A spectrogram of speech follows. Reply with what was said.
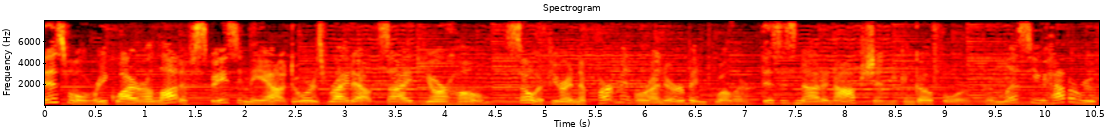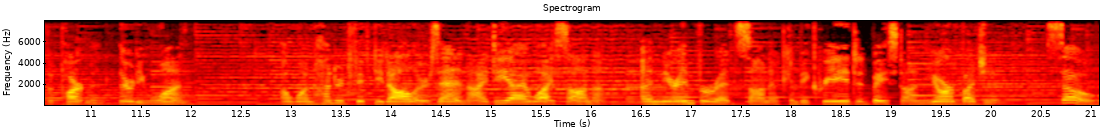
This will require a lot of space in the outdoors right outside your home, so if you're an apartment or an urban dweller, this is not an option you can go for, unless you have a roof apartment. 31. A $150 NI DIY sauna. A near-infrared sauna can be created based on your budget. So,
